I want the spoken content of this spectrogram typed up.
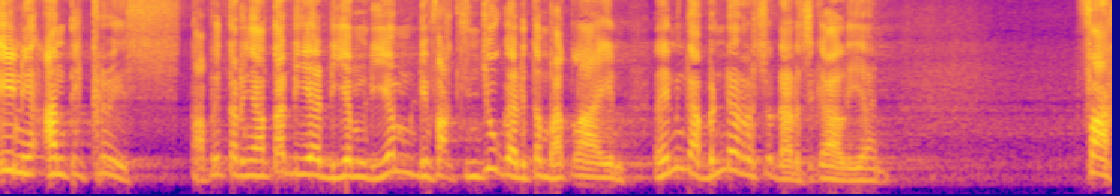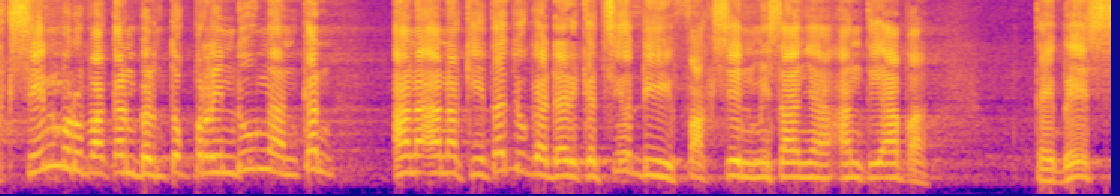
ini antikris. Tapi ternyata dia diam-diam divaksin juga di tempat lain. Nah, ini nggak benar saudara sekalian. Vaksin merupakan bentuk perlindungan. Kan anak-anak kita juga dari kecil divaksin misalnya anti apa? TBC,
